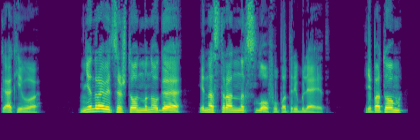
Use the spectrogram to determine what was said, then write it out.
Как его? Не нравится, что он много иностранных слов употребляет. И потом,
